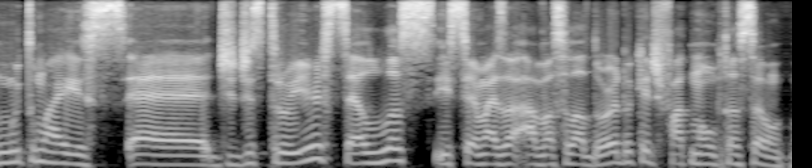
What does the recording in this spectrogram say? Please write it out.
muito mais é, de destruir células e ser mais avassalador do que de fato uma mutação.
